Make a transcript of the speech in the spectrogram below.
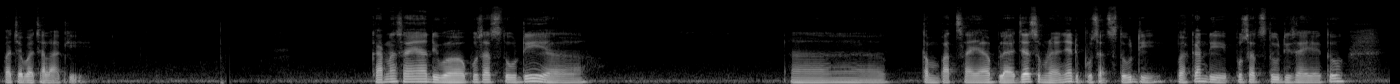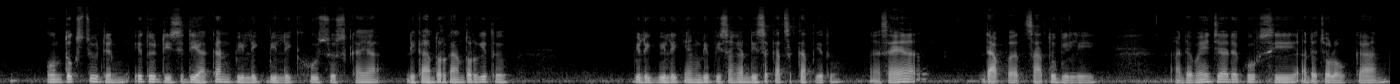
baca-baca lagi. Karena saya di bawah pusat studi ya eh, tempat saya belajar sebenarnya di pusat studi. Bahkan di pusat studi saya itu untuk student itu disediakan bilik-bilik khusus kayak di kantor-kantor gitu. Bilik-bilik yang dipisahkan di sekat-sekat gitu. Nah saya dapat satu bilik ada meja ada kursi ada colokan.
